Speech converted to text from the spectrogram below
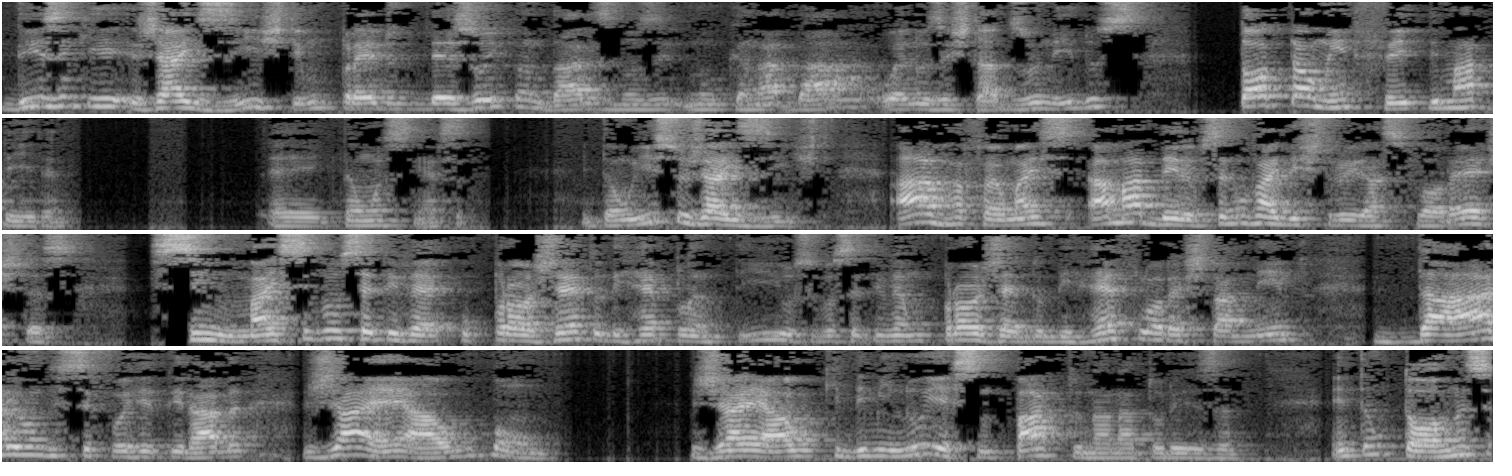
Dizem que já existe um prédio de 18 andares no, no Canadá ou é nos Estados Unidos, totalmente feito de madeira. É, então, assim, essa, então isso já existe. Ah, Rafael, mas a madeira, você não vai destruir as florestas? Sim, mas se você tiver o projeto de replantio, se você tiver um projeto de reflorestamento da área onde se foi retirada, já é algo bom. Já é algo que diminui esse impacto na natureza. Então torna-se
